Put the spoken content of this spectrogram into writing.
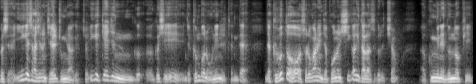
글쎄, 이게 사실은 제일 중요하겠죠. 이게 깨진 그- 것이 이제 근본 원인일 텐데, 이제 그것도 서로 간에 이제 보는 시각이 달라서 그렇죠. 어, 국민의 눈높이,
